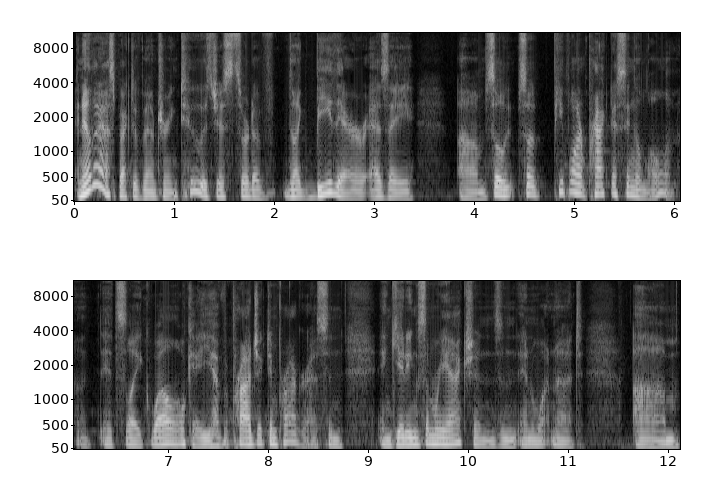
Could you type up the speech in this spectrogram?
Another aspect of mentoring too is just sort of like be there as a um, so so people aren't practicing alone. It's like, well, okay, you have a project in progress and and getting some reactions and and whatnot. Um,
